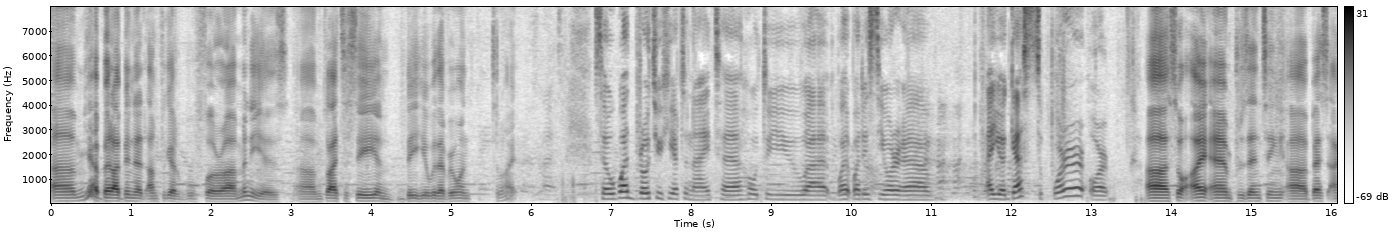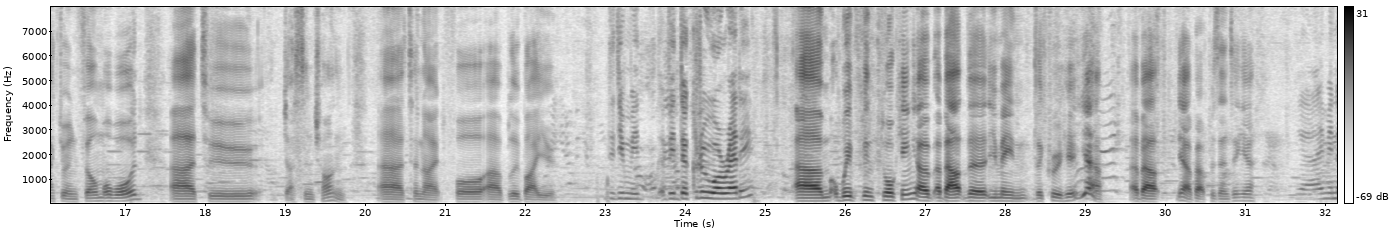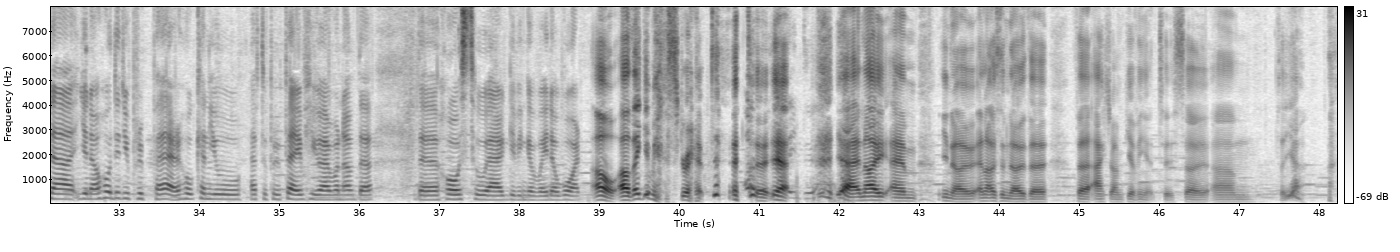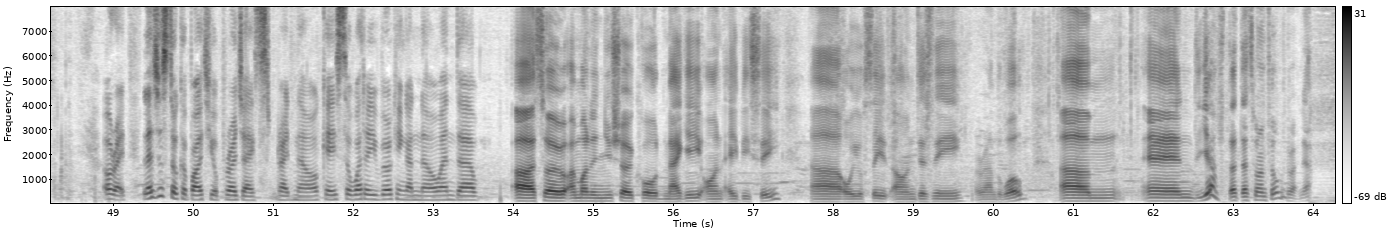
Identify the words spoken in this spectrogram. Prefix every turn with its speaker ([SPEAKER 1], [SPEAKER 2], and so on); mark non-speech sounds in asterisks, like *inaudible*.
[SPEAKER 1] Um, yeah, but I've been at Unforgettable for uh, many years. I'm glad to see and be here with everyone tonight.
[SPEAKER 2] So, what brought you here tonight? Uh, how do you? Uh, what, what is your? Uh, are you a guest supporter or?
[SPEAKER 1] Uh, so I am presenting uh, Best Actor in Film award uh, to Justin Chon uh, tonight for uh, Blue Bayou.
[SPEAKER 2] Did you meet with the crew already?
[SPEAKER 1] Um, we've been talking about the. You mean the crew here? Yeah, about yeah about presenting. Yeah.
[SPEAKER 2] Yeah, I mean, uh, you know, how did you prepare? How can you have to prepare if you are one of the the hosts who are giving away the award?
[SPEAKER 1] Oh, oh, they give me a *laughs* script. *laughs* to,
[SPEAKER 2] Oh,
[SPEAKER 1] yeah,
[SPEAKER 2] they do?
[SPEAKER 1] yeah, and I am, you know, and I also know the the actor I'm giving it to. So, um, so yeah. *laughs*
[SPEAKER 2] All right, let's just talk about your projects right now. Okay, so what are you working on now? And uh,
[SPEAKER 1] Uh, so I'm on a new show called Maggie on ABC, uh, or you'll see it on Disney around the world. Um, and yeah, that, that's what I'm filming right now. *laughs*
